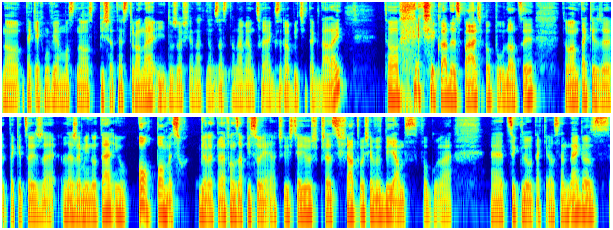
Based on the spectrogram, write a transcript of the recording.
no, tak jak mówiłem, mocno piszę tę stronę i dużo się nad nią zastanawiam, co jak zrobić i tak dalej. To jak się kładę spać po północy, to mam takie, że, takie coś, że leżę minutę i o, pomysł. Biorę telefon, zapisuję. Oczywiście już przez światło się wybijam z w ogóle cyklu takiego sennego, z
